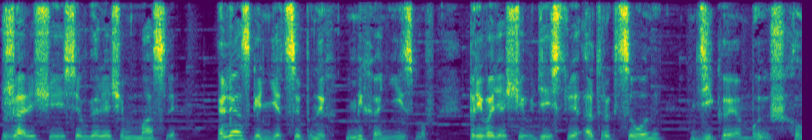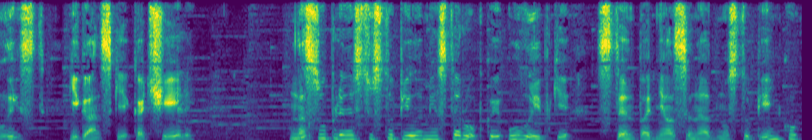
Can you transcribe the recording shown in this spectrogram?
жарящиеся в горячем масле, лязганье цепных механизмов, приводящих в действие аттракционы, дикая мышь, хлыст, гигантские качели – Насупленность уступила место робкой улыбке. Стэн поднялся на одну ступеньку,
